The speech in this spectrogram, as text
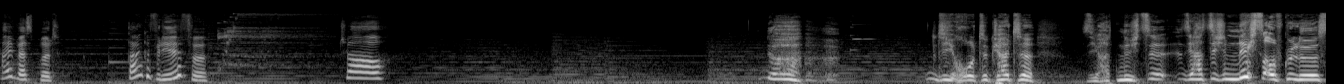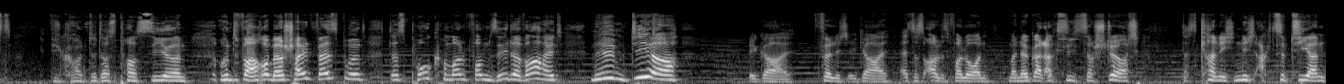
Hi, Vesprit. Danke für die Hilfe. Ciao. Die rote Kette. Sie hat nichts. Sie hat sich in nichts aufgelöst. Wie konnte das passieren? Und warum erscheint Vesprit, das Pokémon vom See der Wahrheit, neben dir? Egal, völlig egal. Es ist alles verloren. Meine Galaxie ist zerstört. Das kann ich nicht akzeptieren.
